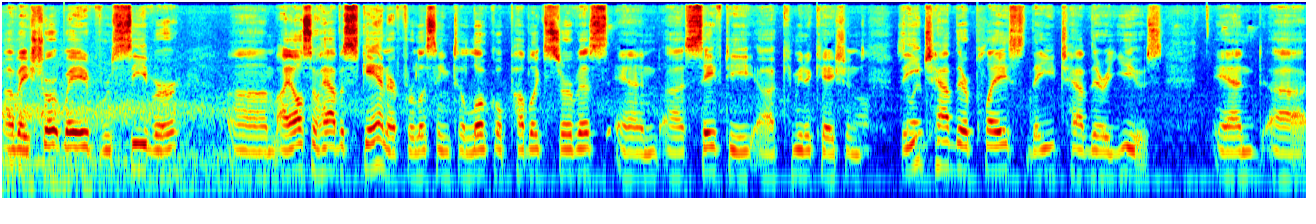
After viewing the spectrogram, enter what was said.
of a shortwave receiver. Um, I also have a scanner for listening to local public service and uh, safety uh, communications. They each have their place, they each have their use and uh,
